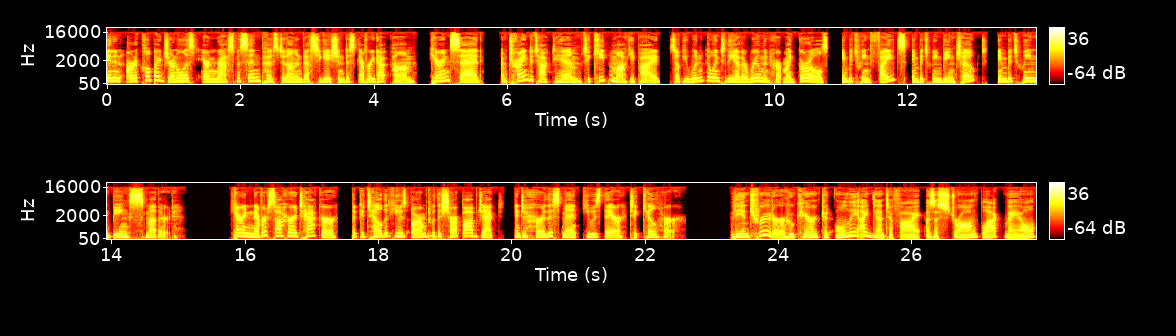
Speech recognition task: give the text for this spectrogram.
In an article by journalist Aaron Rasmussen posted on investigationdiscovery.com, Karen said, I'm trying to talk to him to keep him occupied so he wouldn't go into the other room and hurt my girls in between fights, in between being choked, in between being smothered. Karen never saw her attacker, but could tell that he was armed with a sharp object, and to her this meant he was there to kill her. The intruder, who Karen could only identify as a strong black male,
